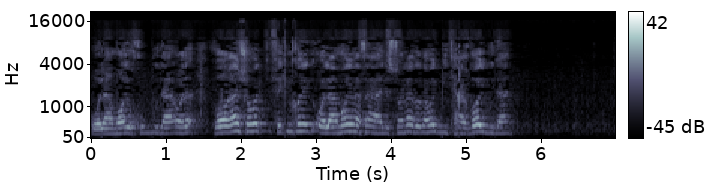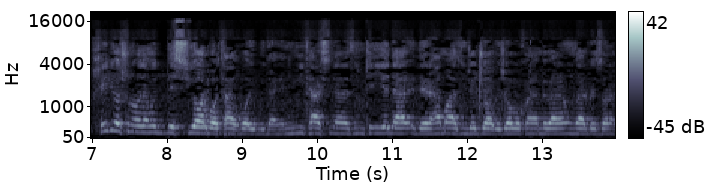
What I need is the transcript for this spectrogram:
علمای خوب بودن. واقعا شما فکر می‌کنید علمای مثلا اهل سنت آدمای بی بودن؟ خیلی هاشون آدمای بسیار با تقوایی بودن. یعنی میترسیدن از اینکه یه در درهم از اینجا جابجا جا بکنن ببرن اونور بذارن.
